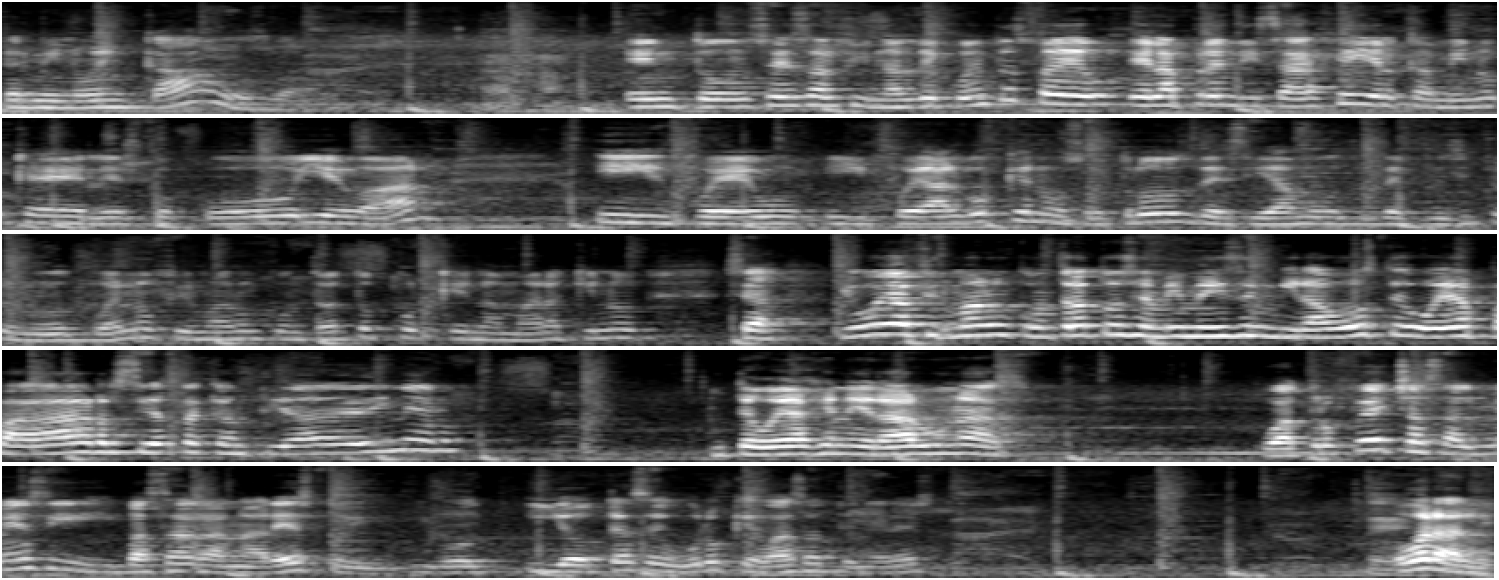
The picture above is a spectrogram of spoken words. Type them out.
Terminó en caos, Entonces, al final de cuentas, fue el aprendizaje y el camino que les tocó llevar y fue, y fue algo que nosotros decíamos desde el principio, no es bueno firmar un contrato porque la mar aquí no... O sea, yo voy a firmar un contrato si a mí me dicen, mira vos te voy a pagar cierta cantidad de dinero, te voy a generar unas cuatro fechas al mes y vas a ganar esto y, yo te aseguro que vas a tener esto. Órale,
